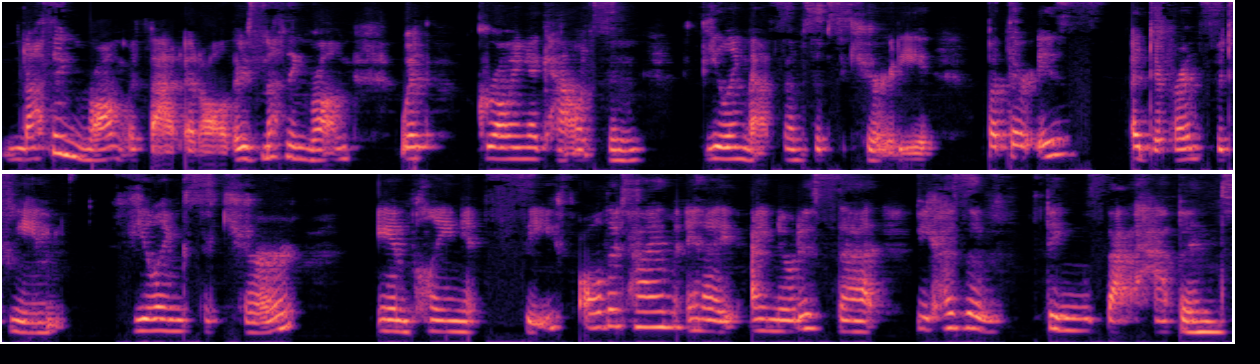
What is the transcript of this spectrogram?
nothing wrong with that at all. There's nothing wrong with growing accounts and feeling that sense of security. But there is a difference between feeling secure and playing it safe all the time. And I, I noticed that because of things that happened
